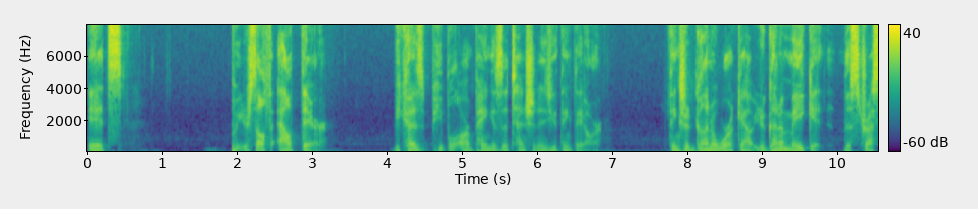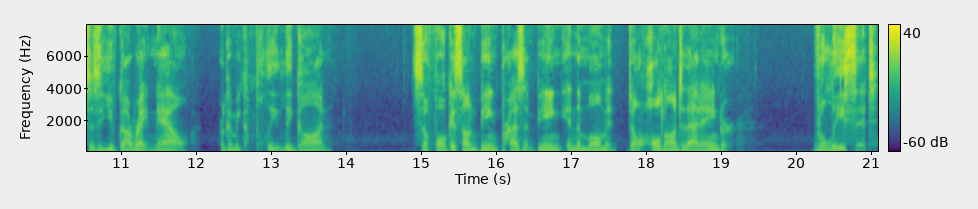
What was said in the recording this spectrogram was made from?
It's put yourself out there because people aren't paying as attention as you think they are. Things are gonna work out. You're gonna make it. The stresses that you've got right now are gonna be completely gone. So focus on being present, being in the moment. Don't hold on to that anger. Release it.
